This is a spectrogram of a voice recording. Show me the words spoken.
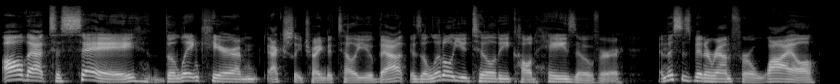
All that to say, the link here I'm actually trying to tell you about is a little utility called Hazeover, and this has been around for a while.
